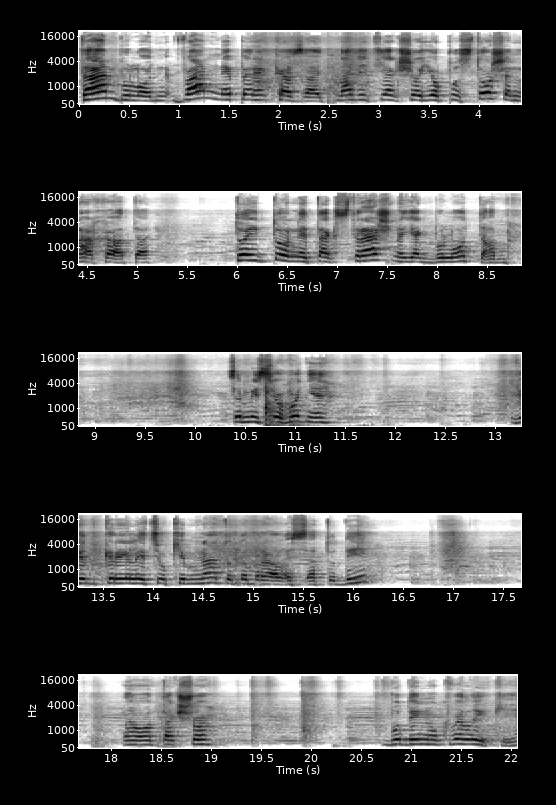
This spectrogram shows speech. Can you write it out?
Там було вам не переказати, навіть якщо й опустошена хата, то й то не так страшно, як було там. Це ми сьогодні відкрили цю кімнату, добралися туди. От, так що будинок великий.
